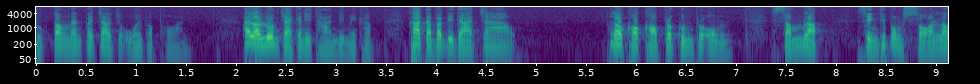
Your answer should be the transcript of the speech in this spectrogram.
ถูกต้องนั้นพระเจ้าจะอวยพระพร ให้เราร่วมใจกันอธิษฐานดีไหมครับ ข้าแต่พระบิดาเจ้า เราขอขอบพระคุณพระองค์ สำหรับสิ่งที่พระองค์สอนเรา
